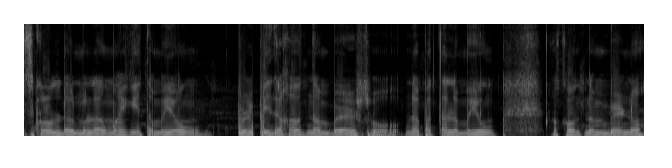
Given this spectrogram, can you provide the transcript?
Scroll down mo lang, makikita mo yung prepaid account number. So, dapat alam mo yung account number, no?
